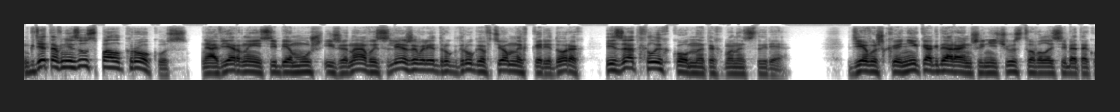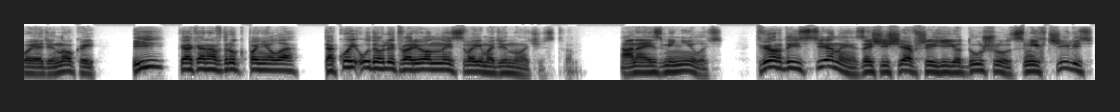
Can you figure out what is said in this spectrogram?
Где-то внизу спал Крокус, а верные себе муж и жена выслеживали друг друга в темных коридорах и затхлых комнатах монастыря. Девушка никогда раньше не чувствовала себя такой одинокой и, как она вдруг поняла, такой удовлетворенной своим одиночеством. Она изменилась. Твердые стены, защищавшие ее душу, смягчились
